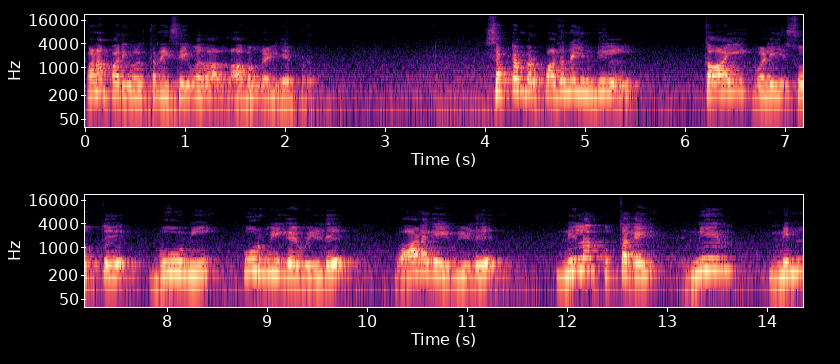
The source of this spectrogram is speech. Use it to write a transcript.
பண பரிவர்த்தனை செய்வதால் லாபங்கள் ஏற்படும். செப்டம்பர் பதினைந்தில் தாய் வழி சொத்து பூமி பூர்வீக வீடு வாடகை வீடு நில குத்தகை நீர் மின்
